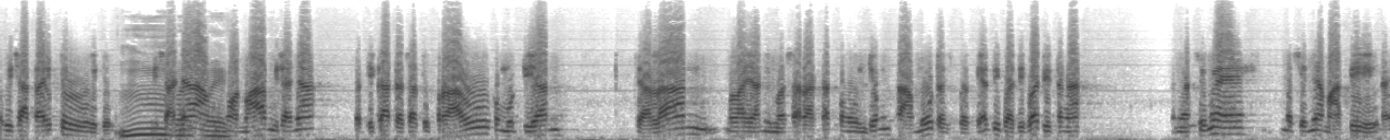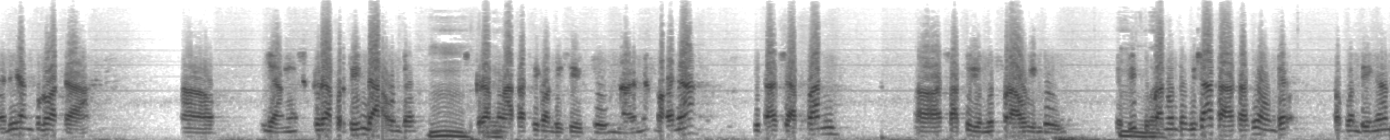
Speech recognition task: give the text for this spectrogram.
wisata itu gitu. Hmm, misalnya baik, baik. mohon maaf misalnya ketika ada satu perahu kemudian jalan melayani masyarakat pengunjung tamu dan sebagainya tiba-tiba di tengah tengah sungai mesinnya mati nah ini kan perlu ada eh, yang segera bertindak untuk Hmm, segera baik. mengatasi kondisi itu nah ini, makanya kita siapkan eh, satu unit perahu itu Jadi Hmm, bukan untuk wisata, tapi untuk kepentingan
